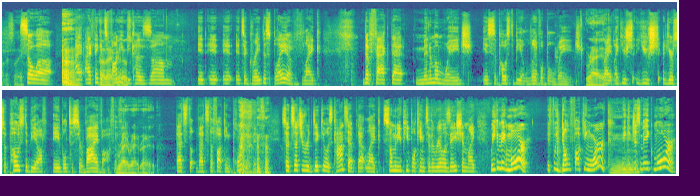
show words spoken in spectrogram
honestly. So, uh, I, I think Oh, it's it funny goes. because, um, it, it, it, it's a great display of like the fact that minimum wage is supposed to be a livable wage Right. right? Like you sh- you sh- you're supposed to be off- able to survive off of it. Right, right. Right. That's the that's the fucking point of it. so it's such a ridiculous concept that like so many people came to the realization like we can make more if we don't fucking work. We can just mm-hmm. make more.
